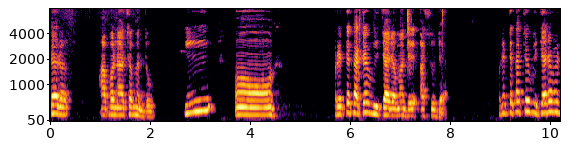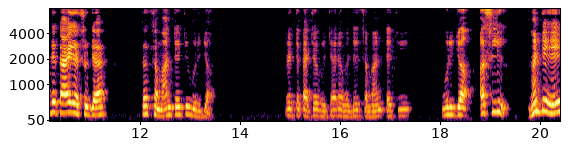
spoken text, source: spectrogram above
तर आपण असं म्हणतो की प्रत्येकाच्या विचारामध्ये असू द्या. प्रत्येकाच्या विचारामध्ये काय असू द्या तर समानतेची ऊर्जा. प्रत्येकाच्या विचारामध्ये समानतेची ऊर्जा असली म्हणजे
